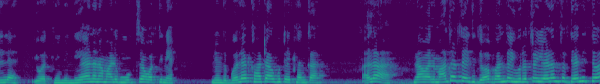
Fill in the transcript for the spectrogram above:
ಇಲ್ಲೇ ಇವತ್ತು ನೀನು ಏನನ ಮಾಡಿ ಮುಗಿಸೋ ಓದ್ತೀನಿ ನಿಂದು ಬಲೆ ಕಾಟ ಆಗ್ಬಿಟ್ಟೈತೆ ನನ್ಕ. ಅಲ್ಲ ನಾವು ಅಲ್ಲಿ ಮಾತಾಡ್ತಾ ಇದ್ದಿದ್ದು, ಬಂದು ಇವ್ರ ಹತ್ರ ಹೇಳೋಂಥದ್ದು ಏನಿತ್ತು?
